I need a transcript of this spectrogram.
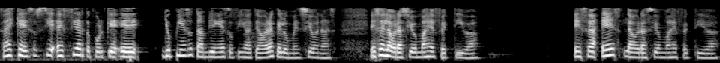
Sabes que eso sí es cierto, porque eh, yo pienso también eso, fíjate, ahora que lo mencionas, esa es la oración más efectiva. Esa es la oración más efectiva.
